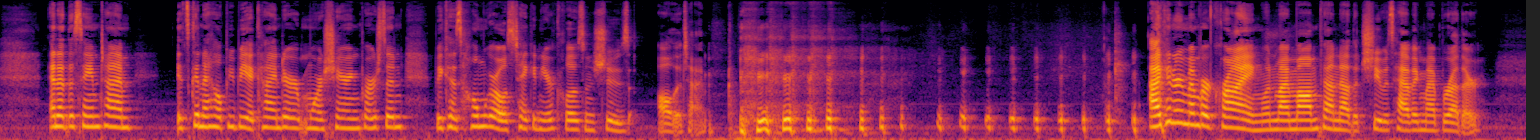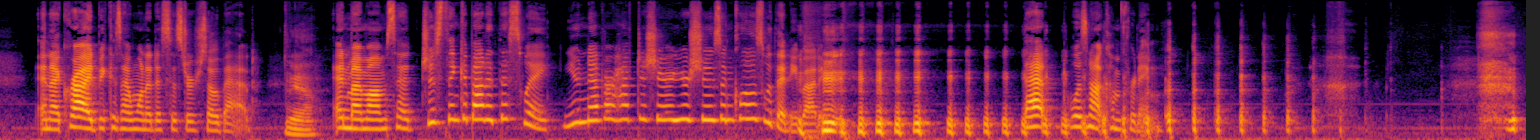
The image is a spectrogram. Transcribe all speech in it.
And at the same time, it's going to help you be a kinder, more sharing person because Homegirl is taking your clothes and shoes all the time. I can remember crying when my mom found out that she was having my brother. And I cried because I wanted a sister so bad. Yeah. And my mom said, just think about it this way you never have to share your shoes and clothes with anybody. that was not comforting.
